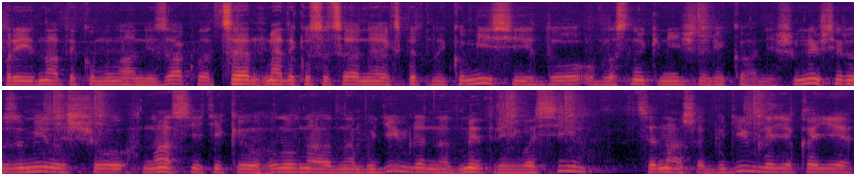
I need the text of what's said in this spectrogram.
приєднати комунальний заклад, центр медико-соціальної експертної комісії до обласної клінічної лікарні. Ми всі розуміли, що в нас є тільки головна одна будівля на Дмитрієва 7. Це наша будівля, яка є.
